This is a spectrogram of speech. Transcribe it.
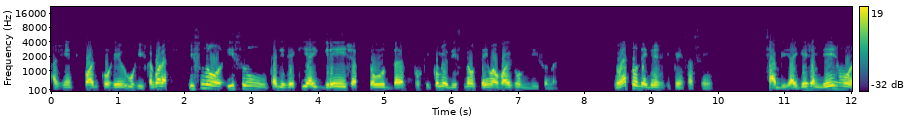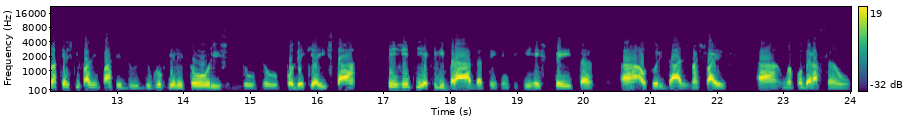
a gente pode correr o risco. Agora, isso não, isso não quer dizer que a igreja toda, porque, como eu disse, não tem uma voz uníssona. Não é toda a igreja que pensa assim. Sabe, a igreja mesmo, aqueles que fazem parte do, do grupo de eleitores, do, do poder que aí está, tem gente equilibrada, tem gente que respeita ah, autoridades, mas faz ah, uma ponderação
